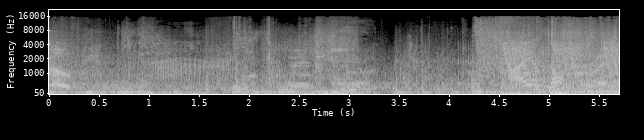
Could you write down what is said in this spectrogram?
Slow. I am not ready.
